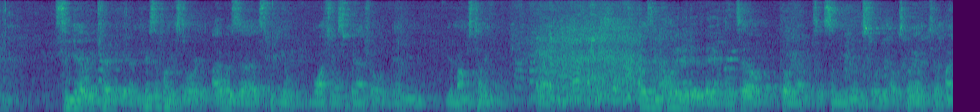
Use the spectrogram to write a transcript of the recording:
So yeah, we tried to get him. Here's a funny story. I was uh, speaking of watching Supernatural in your mom's tummy. Um, I was in the elevator the other day at the hotel, going up to some of you know the story. I was going up to my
